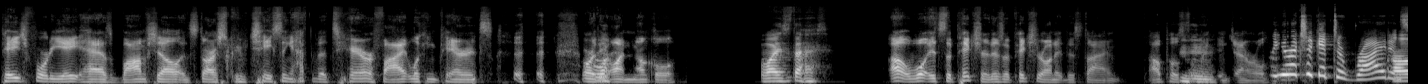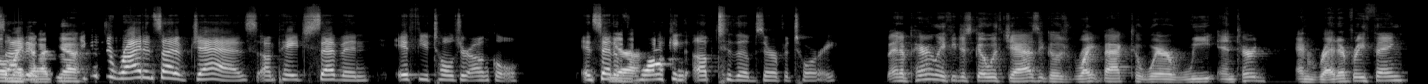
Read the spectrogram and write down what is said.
page forty eight has Bombshell and Starscream chasing after the terrified looking parents, or the What? aunt and uncle. why is that? Oh well, it's the picture. There's a picture on it this time. I'll post the Mhm. link in general. Well, you actually get to ride inside. Oh my inside of god! Yeah, you get to ride inside of Jazz on page seven if you told your uncle instead Yeah. of walking up to the observatory. and apparently if you just go with jazz it goes right back to where we entered and read everything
